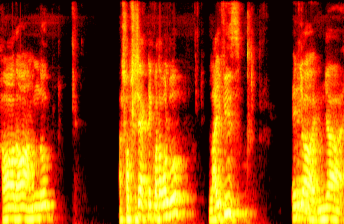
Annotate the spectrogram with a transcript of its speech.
খাওয়া দাওয়া আনন্দ। আর সবশেষে একটাই কথা বলব লাইফ ইজ এনজয় এনজয়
